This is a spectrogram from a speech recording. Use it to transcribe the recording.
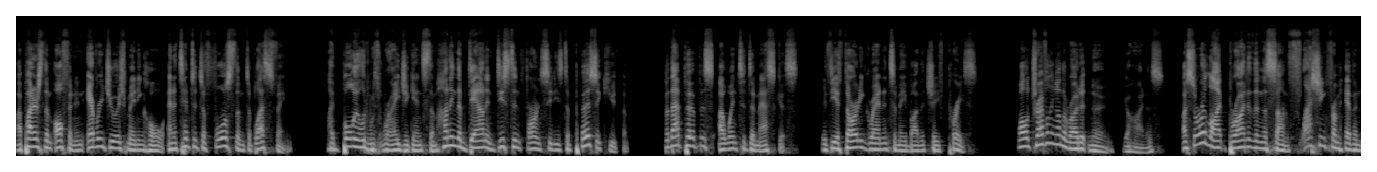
I punished them often in every Jewish meeting hall and attempted to force them to blaspheme. I boiled with rage against them, hunting them down in distant foreign cities to persecute them. For that purpose, I went to Damascus, with the authority granted to me by the chief priests. While traveling on the road at noon, Your Highness, I saw a light brighter than the sun flashing from heaven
